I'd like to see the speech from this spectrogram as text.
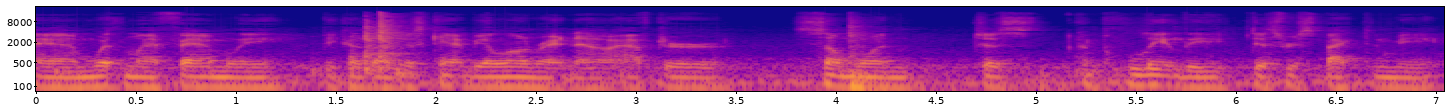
am with my family because I just can't be alone right now after someone just completely disrespected me.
